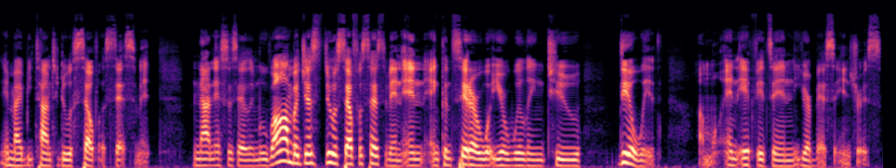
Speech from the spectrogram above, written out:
it might be time to do a self assessment not necessarily move on, but just do a self assessment and, and consider what you're willing to deal with um, and if it's in your best interest.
